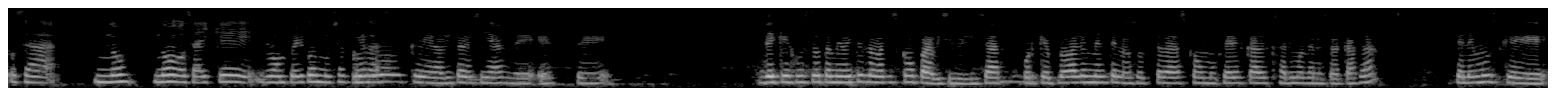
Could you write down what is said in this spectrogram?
o sea, no, no, o sea, hay que romper con muchas Y cosas. algo que ahorita decías de este de que justo también ahorita la marcha es como para visibilizar, porque probablemente nosotras como mujeres cada vez que salimos de nuestra casa tenemos que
